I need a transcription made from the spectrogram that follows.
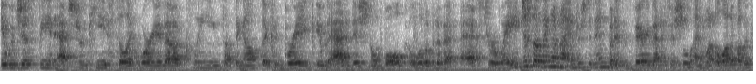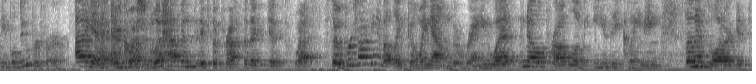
it would just be an extra piece to like worry about, clean, something else that could break. It would add additional bulk, a little bit of of extra weight. Just something I'm not interested in, but it is very beneficial and what a lot of other people do prefer. Ah yes, good question. What happens if the prosthetic gets wet? So if we're talking about like going out in the rain wet, no problem, easy cleaning. Sometimes water gets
